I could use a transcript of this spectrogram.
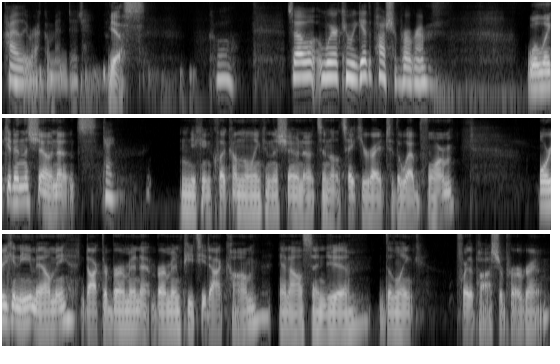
Highly recommended. Yes. Cool. So where can we get the posture program? We'll link it in the show notes. Okay. And you can click on the link in the show notes and it'll take you right to the web form. Or you can email me, Dr. Berman at bermanpt.com, and I'll send you the link for the posture program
